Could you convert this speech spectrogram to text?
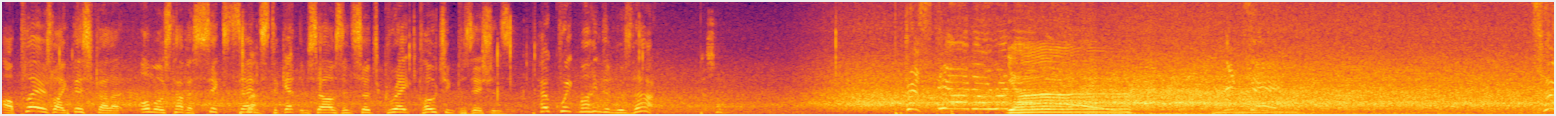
Oh, players like this fella almost have a sixth sense to get themselves in such great poaching positions. How quick-minded was that? Cristiano Ronaldo! Ya. It's in! Two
